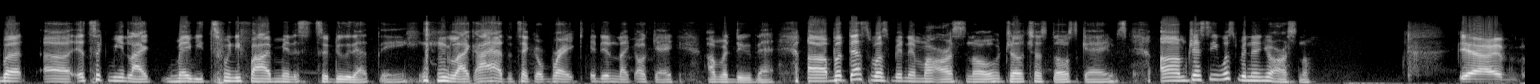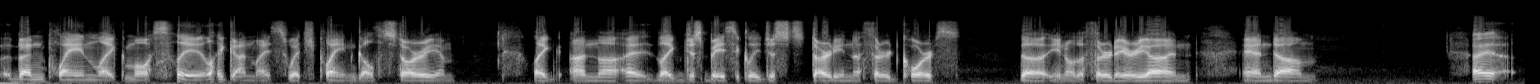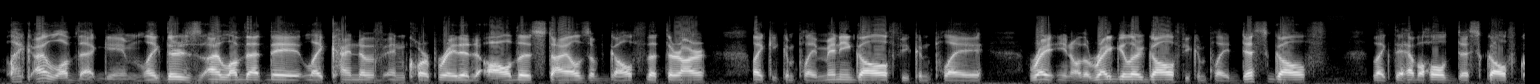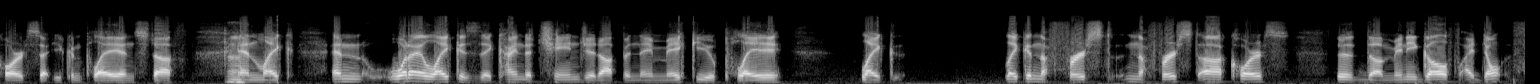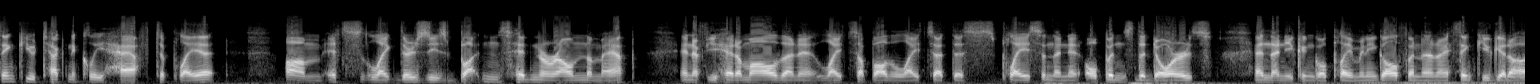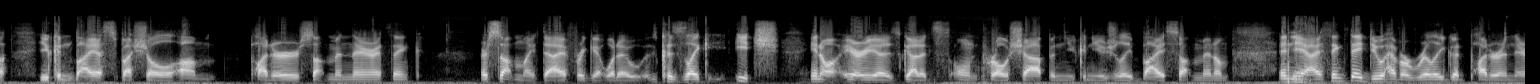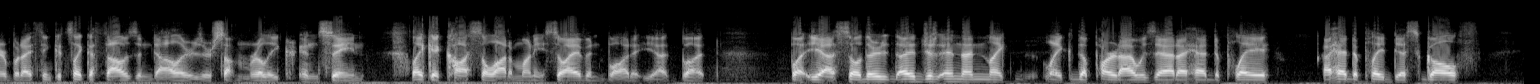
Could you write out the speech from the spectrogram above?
but uh, it took me like maybe 25 minutes to do that thing. like I had to take a break and then like, okay, I'm gonna do that. Uh, but that's what's been in my arsenal, just, just those games. Um, Jesse, what's been in your arsenal? Yeah, I've been playing like mostly like on my Switch playing Golf Story and like on the I, like just basically just starting the third course, the you know the third area and and um I like I love that game. Like there's I love that they like kind of incorporated all the styles of golf that there are. Like you can play mini golf, you can play right, you know, the regular golf, you can play disc golf. Like they have a whole disc golf course that you can play and stuff. Huh. And like and what I like is they kind of change it up and they make you play like like in the first in the first uh, course the the mini golf. I don't think you technically have to play it. Um, it's like there's these buttons hidden around the map, and if you hit them all, then it lights up all the lights at this place, and then it opens the doors, and then you can go play mini golf. And then I think you get a you can buy a special um, putter or something in there. I think or something like that. I forget what it because like each you know area has got its own pro shop, and you can usually buy something in them. And yeah. yeah, I think they do have a really good putter in there, but I think it's like a thousand dollars or something really insane. Like it costs a lot of money, so I haven't bought it yet. But but yeah, so there I just and then like like the part I was at, I had to play, I had to play disc golf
